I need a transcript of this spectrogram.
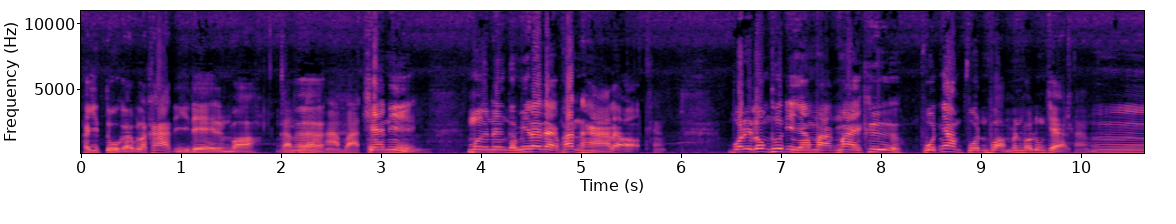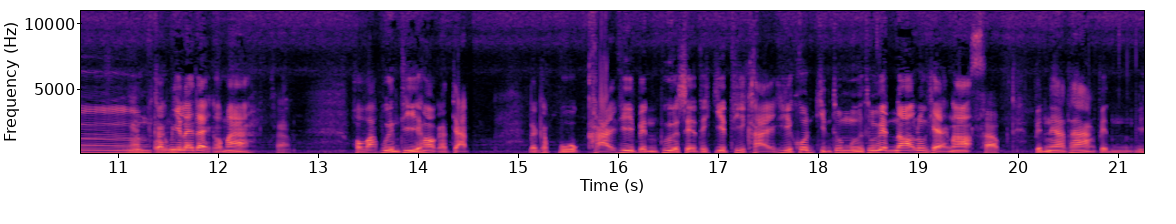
ผักอีตูกับราคาดีเด้เห็นบ่กับเอละอ ห้าบาทแค่นี้มือหนึ่งก็มีรายได้พันหาแล้วครับ บ่ได้ลงทุนอีหยังมากมายคือฝนย่ำฝนพร้อมมันบ่ลุงแขกครับอืย่ำมฝนก็มีรายได้เข้ามา ครับ เพราะว่าพื้นที่เฮาก็จัด แล้วก็ปลูกขายที่เป็นพืชเศรษฐกิจที่ขายที่คนกินทุกมือทุกเว้นเนาะลุงแขกเนาะครับ เป็นแนวทางเป็นวิ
